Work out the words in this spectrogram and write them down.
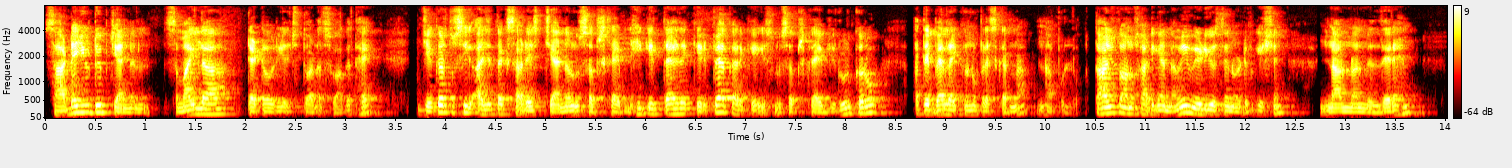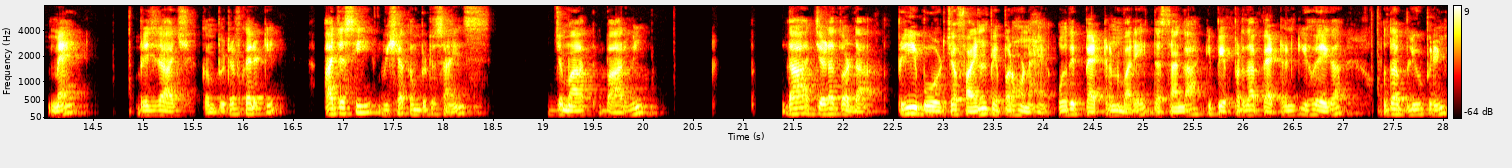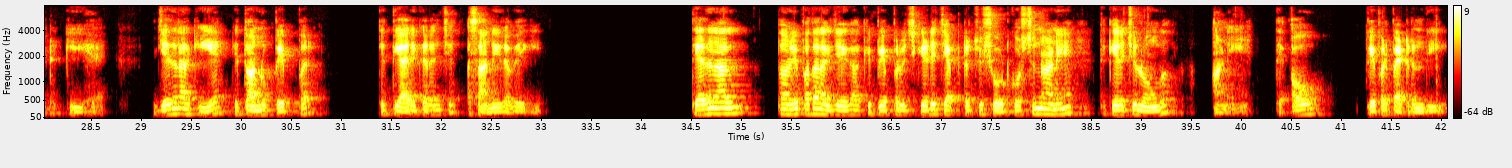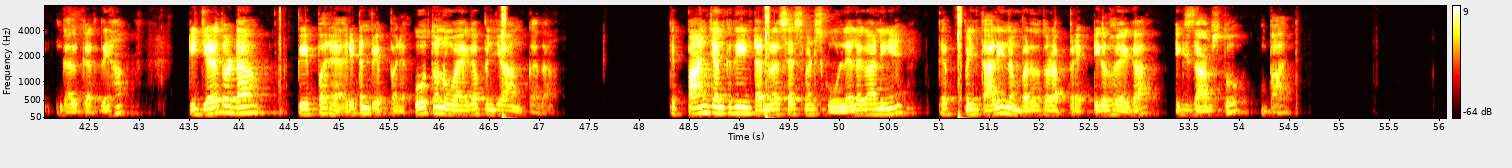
ਸਾਡੇ YouTube channel ਸਮਾਈਲਾ tutorial 'ਚ ਤੁਹਾਡਾ ਸਵਾਗਤ ਹੈ। ਜੇਕਰ ਤੁਸੀਂ ਅਜੇ ਤੱਕ ਸਾਡੇ ਇਸ ਚੈਨਲ ਨੂੰ ਸਬਸਕ੍ਰਾਈਬ ਨਹੀਂ ਕੀਤਾ ਹੈ, ਤਾਂ ਕਿਰਪਾ ਕਰਕੇ ਇਸ ਨੂੰ ਸਬਸਕ੍ਰਾਈਬ ਜ਼ਰੂਰ ਕਰੋ ਅਤੇ ਬੈਲ ਆਈਕਨ ਨੂੰ ਪ੍ਰੈਸ ਕਰਨਾ ਨਾ ਭੁੱਲੋ। ਤਾਂ ਜੋ ਤੁਹਾਨੂੰ ਸਾਡੀਆਂ ਨਵੀਂ ਵੀਡੀਓਜ਼ ਦੇ ਨੋਟੀਫਿਕੇਸ਼ਨ ਨਾਲ ਨਾਲ ਮਿਲਦੇ ਰਹਿਣ। ਮੈਂ ਬ੍ਰਿਜਰਾਜ ਕੰਪਿਊਟਰ ਫੈਕਲਟੀ ਅੱਜ ਅਸੀਂ ਵਿਸ਼ਾ ਕੰਪਿਊਟਰ ਸਾਇੰਸ ਜਮਾਤ 12ਵੀਂ ਦਾ ਜਿਹੜਾ ਤੁਹਾਡਾ ਪ੍ਰੀ ਬੋਰਡ ਜਾਂ ਫਾਈਨਲ ਪੇਪਰ ਹੋਣਾ ਹੈ, ਉਹਦੇ ਪੈਟਰਨ ਬਾਰੇ ਦੱਸਾਂਗਾ ਕਿ ਪੇਪਰ ਦਾ ਪੈਟਰਨ ਕੀ ਹੋਏਗਾ, ਉਹਦਾ ਬਲੂਪ੍ਰਿੰਟ ਕੀ ਹੈ। ਜਿਹਦੇ ਨਾਲ ਕੀ ਹੈ ਕਿ ਤੁਹਾਨੂੰ ਪੇਪਰ ਦੀ ਤਿਆਰੀ ਕਰਨ 'ਚ ਆਸਾਨੀ ਰਹੇਗੀ। ਤੇ ਇਹਦੇ ਨਾਲ ਤੁਹਾਨੂੰ ਇਹ ਪਤਾ ਲੱਗ ਜਾਏਗਾ ਕਿ ਪੇਪਰ ਵਿੱਚ ਕਿਹੜੇ ਚੈਪਟਰ 'ਚ ਸ਼ਾਰਟ ਕੁਐਸਚਨ ਆਣੇ ਹੈ ਤੇ ਕਿਹੜੇ 'ਚ ਲੌਂਗ ਆਣੇ ਹੈ ਤੇ ਆਓ ਪੇਪਰ ਪੈਟਰਨ ਦੀ ਗੱਲ ਕਰਦੇ ਹਾਂ। ਕਿ ਜਿਹੜਾ ਤੁਹਾਡਾ ਪੇਪਰ ਹੈ ਰਿਟਨ ਪੇਪਰ ਹੈ, ਉਹ ਤੁਹਾਨੂੰ ਆਏਗਾ 50 ਅੰਕਾਂ ਦਾ। ਤੇ 5 ਅੰਕ ਦੀ ਇੰਟਰਨਲ ਅਸੈਸਮੈਂਟ ਸਕੂਲ ਨੇ ਲਗਾਣੀ ਹੈ ਤੇ 45 ਨੰਬਰ ਦਾ ਤੁਹਾਡਾ ਪ੍ਰੈਕਟੀਕਲ ਹੋਏਗਾ ਐਗਜ਼ਾਮਸ ਤੋਂ ਬਾਅਦ।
